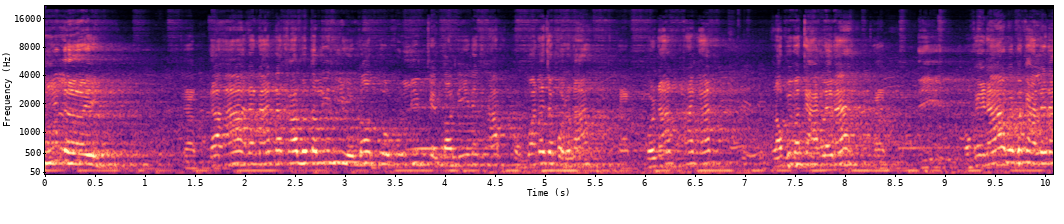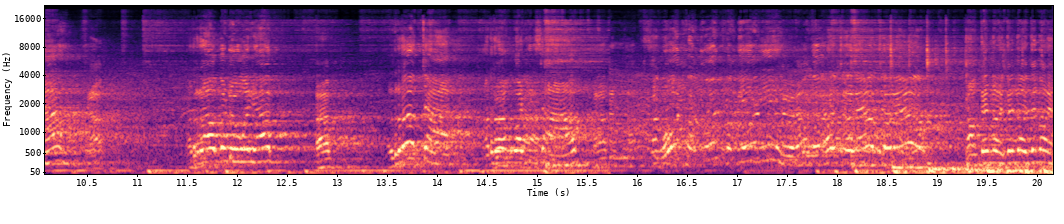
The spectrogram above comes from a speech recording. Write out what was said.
นี้เลย ครับ นะฮะดังนั้นนะครับลอตเตอรี่ที่อยู่รอบตัวคุณรีบเก็บตอนนี้นะครับ ผมว่าน่าจะหมดแล้วนะหมดนะถ้างั้น เราเป็นประกาศเลยนะครับดีโอเคนะเป็นประกาศเลยนะ ครับเรามาดูกันครับ ครับเริ่มจากรางวัลที่สามครับโน้นฝั่งโน้นฝั่งนี้นี่เจอแล้วเจอแล้วเจอแล้วทำเต้นหน่อยเต้นหน่อยเต้นหน่อย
